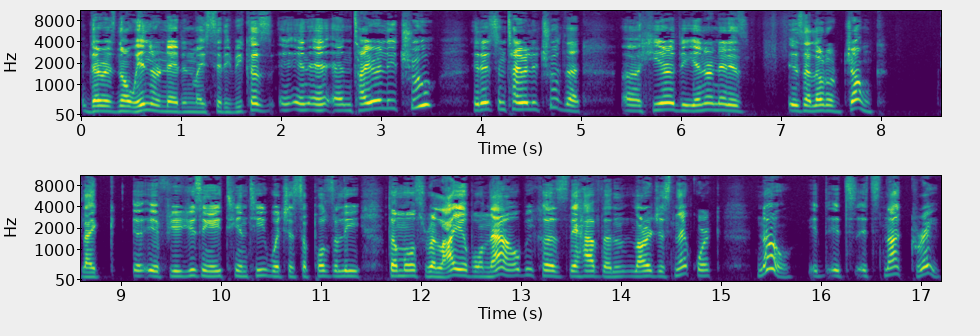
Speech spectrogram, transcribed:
there is no internet in my city because in, in entirely true, it is entirely true that uh, here the internet is is a lot of junk. Like if you're using AT&T, which is supposedly the most reliable now because they have the largest network, no, it, it's it's not great.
